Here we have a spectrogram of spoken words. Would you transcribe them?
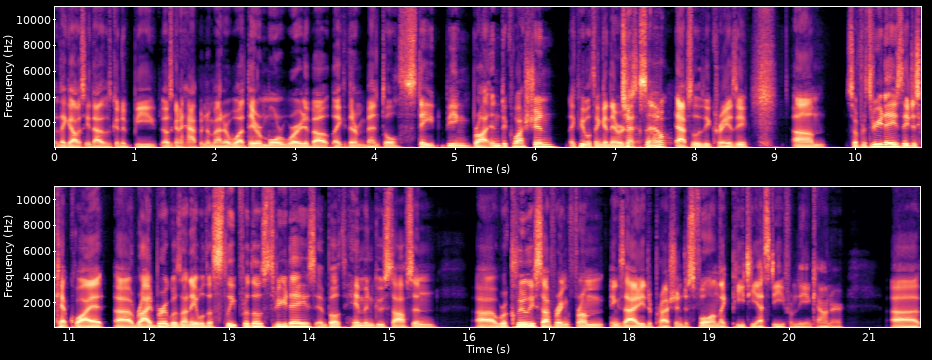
like obviously that was going to be that was going to happen no matter what. They were more worried about like their mental state being brought into question. Like people thinking they were just out. absolutely crazy. Um, so for three days, they just kept quiet. Uh, Rydberg was unable to sleep for those three days, and both him and Gustafsson uh, were clearly suffering from anxiety, depression, just full on like PTSD from the encounter. Uh,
